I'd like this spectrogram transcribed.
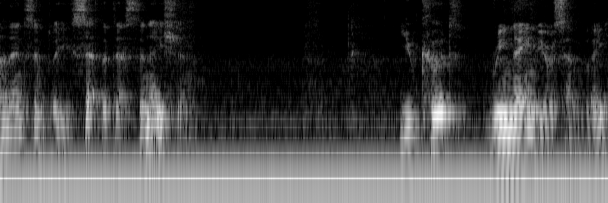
and then simply set the destination. You could rename your assembly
